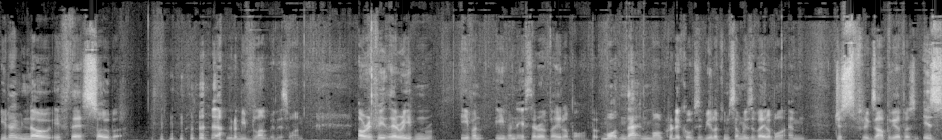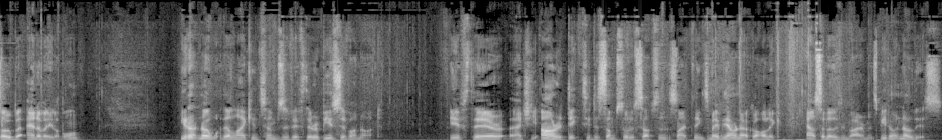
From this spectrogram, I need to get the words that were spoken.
you don't even know if they're sober. I'm going to be blunt with this one, or if they're even even even if they're available. But more than that, and more critical, because if you're looking for somebody who's available, and just for example, the other person is sober and available, you don't know what they're like in terms of if they're abusive or not. If they actually are addicted to some sort of substance type things. Maybe they are an alcoholic outside of those environments, but you don't know this.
